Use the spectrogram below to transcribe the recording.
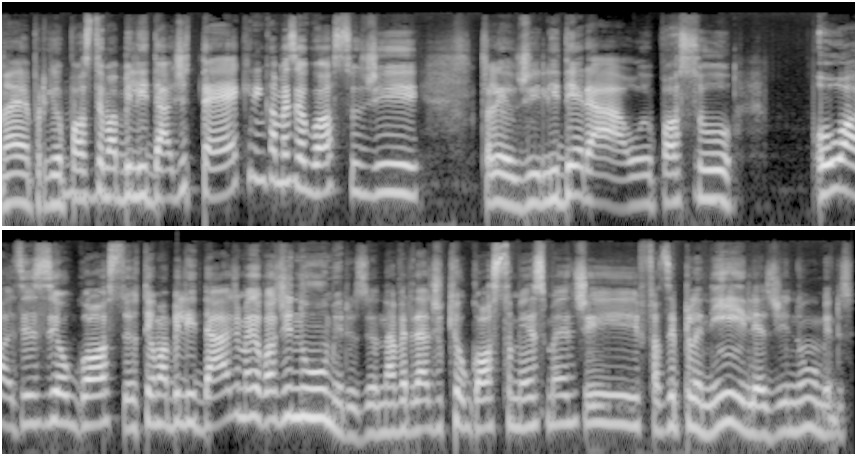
né? Porque eu posso ter uma uhum. habilidade técnica, mas eu gosto de, de liderar, ou eu posso ou às vezes eu gosto, eu tenho uma habilidade, mas eu gosto de números. Eu, na verdade, o que eu gosto mesmo é de fazer planilhas de números.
